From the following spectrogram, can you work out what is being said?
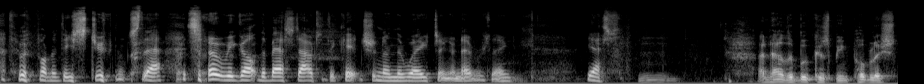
there was one of these students there. so we got the best out of the kitchen and the waiting and everything. Yes. Mm. And now the book has been published.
